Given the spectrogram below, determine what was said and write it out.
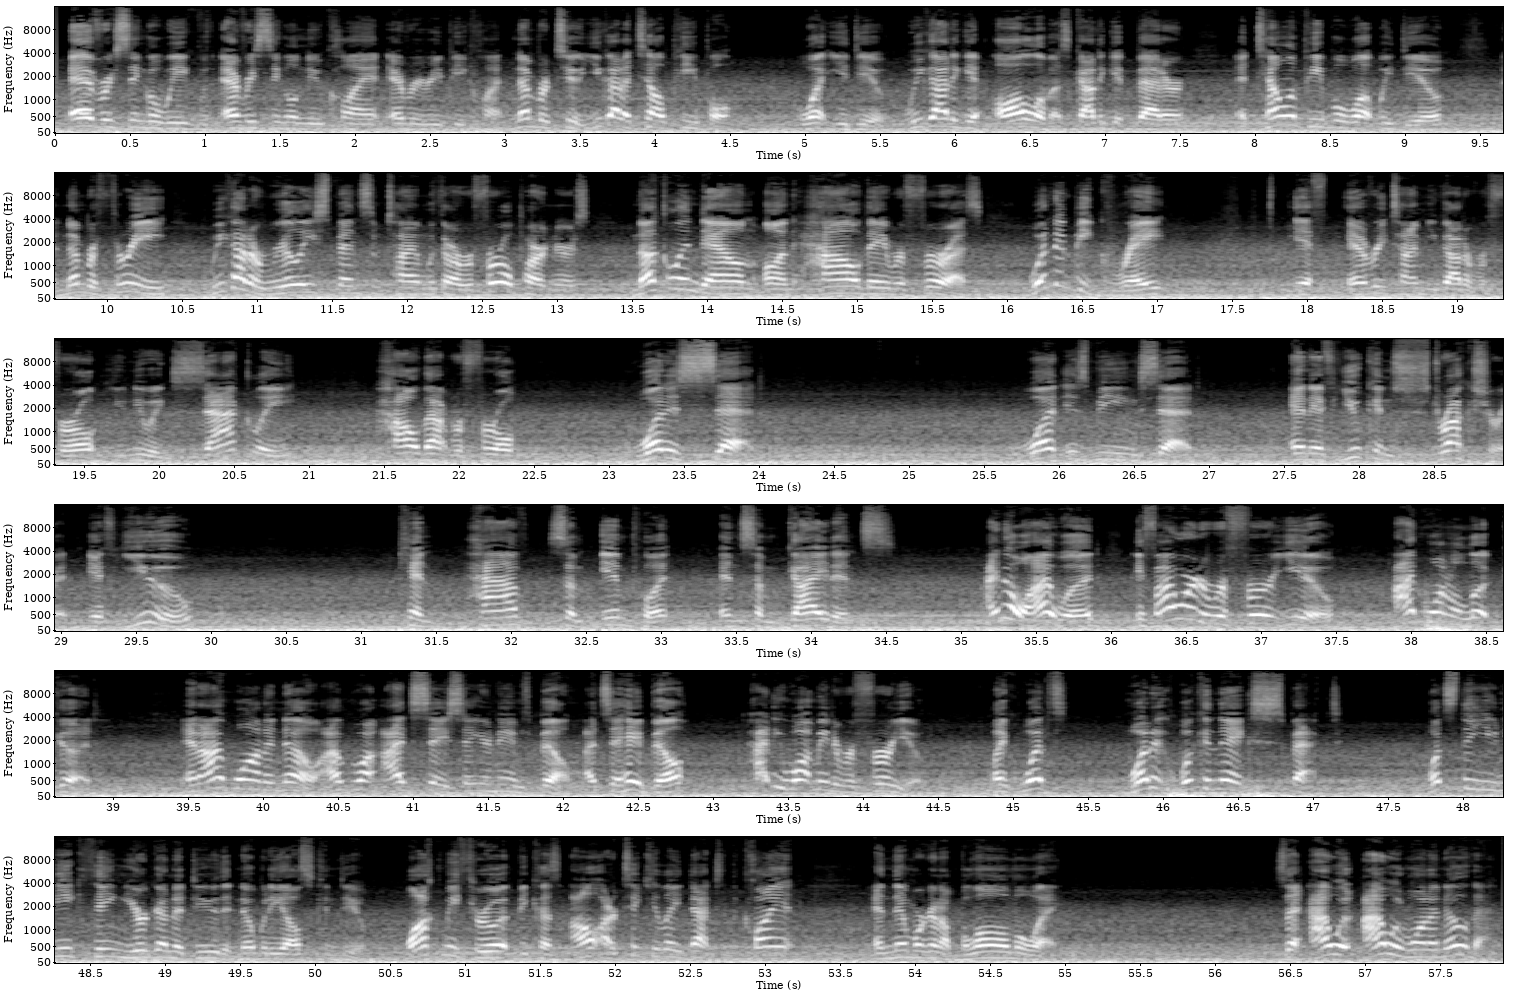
every single week with every single new client, every repeat client. Number two, you got to tell people what you do. We got to get all of us got to get better at telling people what we do. And number three, we got to really spend some time with our referral partners, knuckling down on how they refer us. Wouldn't it be great if every time you got a referral, you knew exactly how that referral, what is said, what is being said? And if you can structure it, if you have some input and some guidance, I know I would. If I were to refer you, I'd want to look good. And I want to know. I'd, want, I'd say, say your name's Bill. I'd say, hey, Bill, how do you want me to refer you? Like, what's what? What can they expect? What's the unique thing you're going to do that nobody else can do? Walk me through it because I'll articulate that to the client, and then we're going to blow them away. So I would I would want to know that.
